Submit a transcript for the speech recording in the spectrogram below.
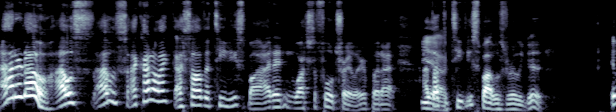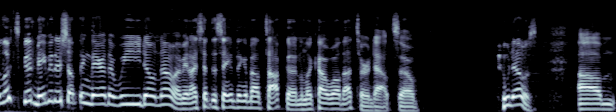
I don't know. I was, I was, I kind of like. I saw the TV spot. I didn't watch the full trailer, but I, I Yeah. thought the TV spot was really good. It looks good. Maybe there's something there that we don't know. I mean, I said the same thing about Top Gun, and look how well that turned out. So, who knows? Um,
